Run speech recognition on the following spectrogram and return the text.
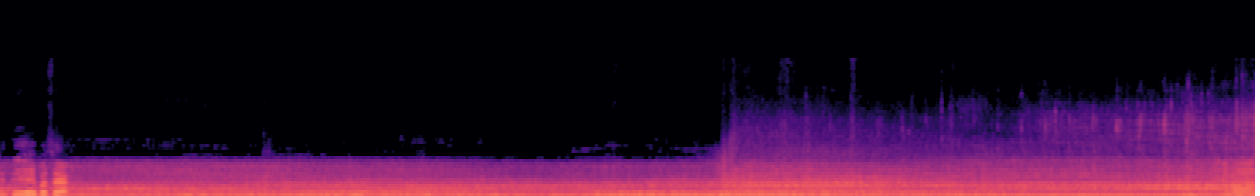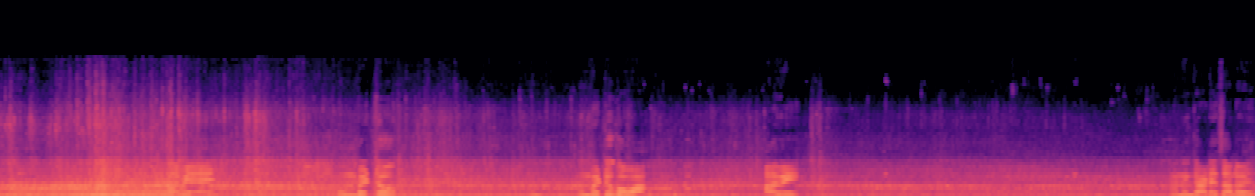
इथे बसा हवी आहे Mumbai to Mumbai to Goa. Highway. आणि गाड्या चालू आहेत.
